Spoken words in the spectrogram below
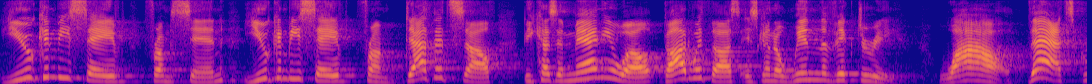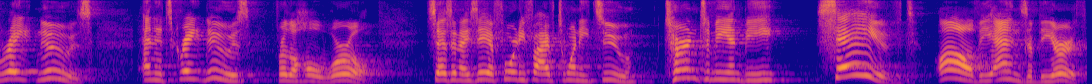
you can be saved from sin. You can be saved from death itself because Emmanuel, God with us, is going to win the victory. Wow, that's great news. And it's great news for the whole world. It says in Isaiah 45 22, Turn to me and be saved, all the ends of the earth,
